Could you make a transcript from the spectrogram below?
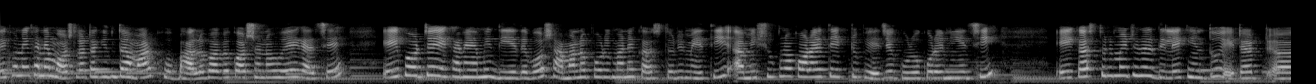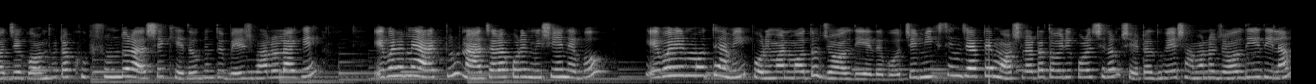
দেখুন, এখানে মশলাটা কিন্তু আমার খুব ভালোভাবে কষানো হয়ে গেছে। এই পর্যায়ে এখানে আমি দিয়ে দেব সামান্য পরিমাণে কাস্তুরি মেথি। আমি শুকনো কড়াইতে একটু ভেজে গুঁড়ো করে নিয়েছি। এই কাস্তুরি মেথিটা দিলে কিন্তু এটার যে গন্ধটা খুব সুন্দর আসে, খেতেও কিন্তু বেশ ভালো লাগে। এবার আমি আরেকটু নাড়াচাড়া করে মিশিয়ে নেব। এবার এর মধ্যে আমি পরিমাণ মতো জল দিয়ে দেব। যে মিক্সিং জারটায় মশলাটা তৈরি করেছিলাম, সেটা ধুয়ে সামান্য জল দিয়ে দিলাম।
